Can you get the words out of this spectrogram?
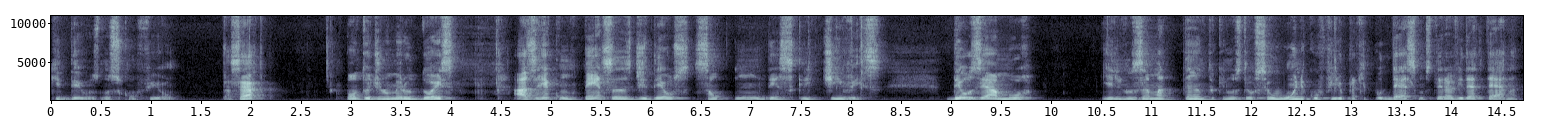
que Deus nos confiou. Tá certo? Ponto de número dois: as recompensas de Deus são indescritíveis. Deus é amor e ele nos ama tanto que nos deu seu único filho para que pudéssemos ter a vida eterna.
